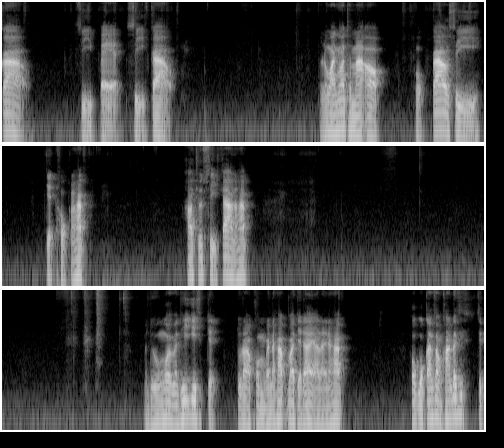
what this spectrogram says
เก้าสี่แปดสี่เก้าผลรางวัลงวดธรรมาออกหกเก้าสี่ เจ็ดหกนะครับ เข้าชุดสี่เก้านะครับ มาดูงวดวันที่ยี่สิบเจ็ดตุลาคมกันนะครับ ว่าจะได้อะไรนะครับหกบวกกันสองครั้งได้สิบ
